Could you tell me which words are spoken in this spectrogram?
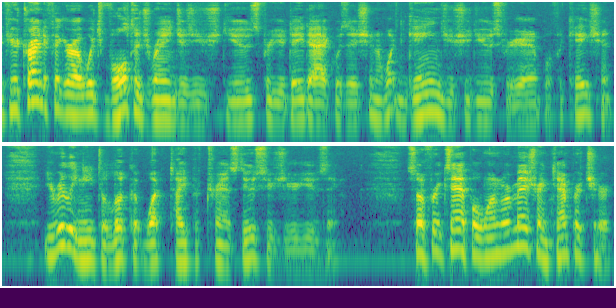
If you're trying to figure out which voltage ranges you should use for your data acquisition and what gains you should use for your amplification, you really need to look at what type of transducers you're using. So for example, when we're measuring temperature,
